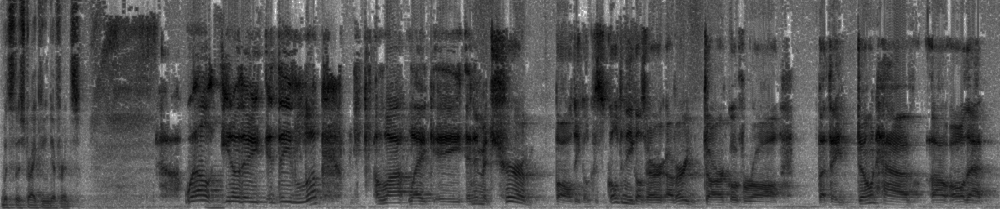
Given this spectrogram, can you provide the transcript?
what's the striking difference? Well, you know they they look a lot like a an immature bald eagle because golden eagles are, are very dark overall, but they don't have uh, all that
